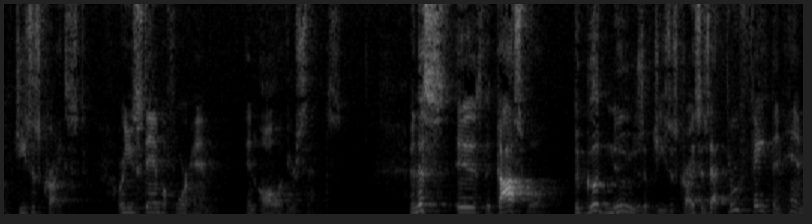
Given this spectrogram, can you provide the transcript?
of Jesus Christ, or you stand before him in all of your sins. And this is the gospel The good news of Jesus Christ is that through faith in him,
